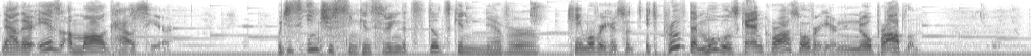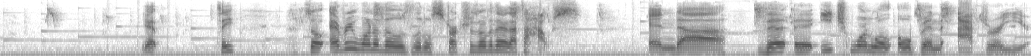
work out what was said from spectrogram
Now there is a Mog house here. Which is interesting considering that Stiltzkin never came over here. So it's, proof that Moogles can cross over here, no problem. Yep. See? So every one of those little structures over there, that's a house. And uh, the uh, each one will open after a year.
